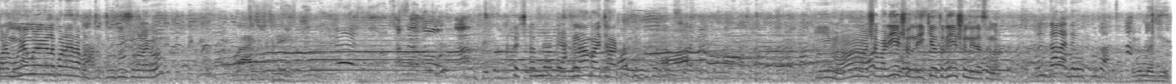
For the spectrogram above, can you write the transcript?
পরে মরে মরে গেলে পরে হ্যাঁ আবার দু- দু দুশো মনে গো। না ভাই থাক। ই মা সবার রিয়েকশন দিই কেউ তো রিয়েকশন দিতেছে না। ম্যাজিক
